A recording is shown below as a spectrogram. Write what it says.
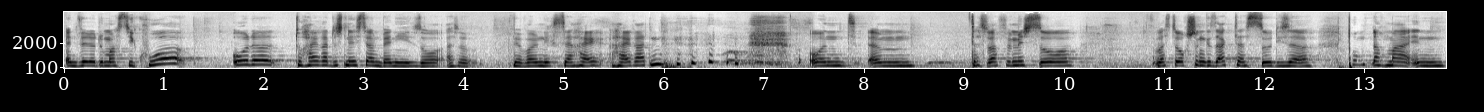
entweder du machst die Kur oder du heiratest nächstes Jahr einen Benny. So, also wir wollen nächstes Jahr hei heiraten. und ähm, das war für mich so, was du auch schon gesagt hast, so dieser Punkt nochmal in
